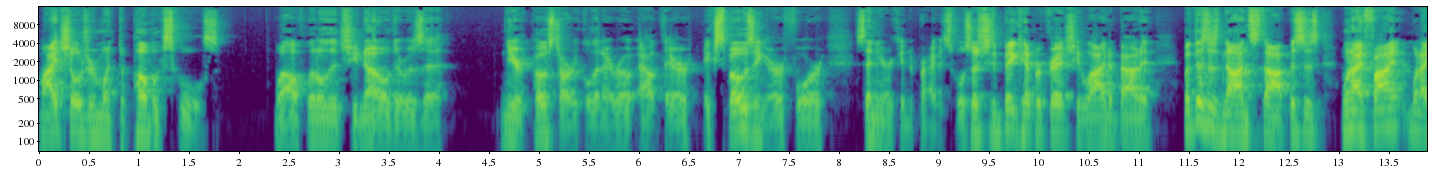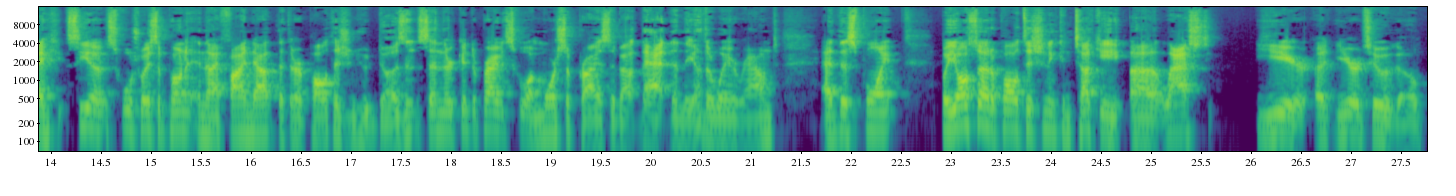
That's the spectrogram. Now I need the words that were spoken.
my children went to public schools." Well, little did she know there was a New York Post article that I wrote out there exposing her for sending her kid to private school. So she's a big hypocrite. She lied about it. But this is nonstop. This is when I find when I see a school choice opponent and then I find out that they're a politician who doesn't send their kid to private school. I'm more surprised about that than the other way around at this point. But you also had a politician in Kentucky uh, last year, a year or two ago,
